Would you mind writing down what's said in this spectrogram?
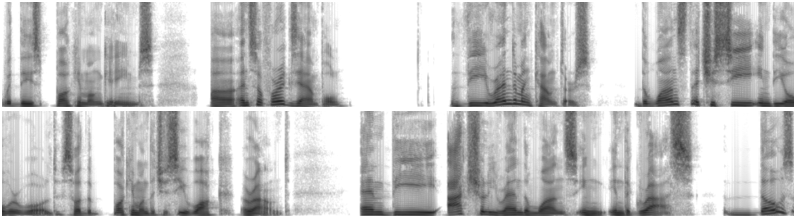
with these Pokemon games. Uh, and so, for example, the random encounters, the ones that you see in the overworld, so the Pokemon that you see walk around, and the actually random ones in, in the grass, those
